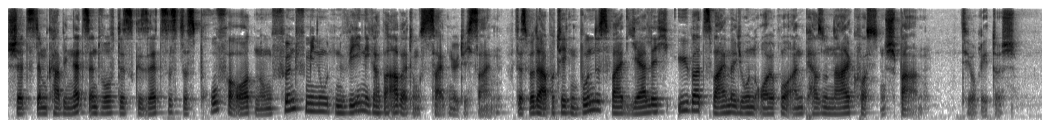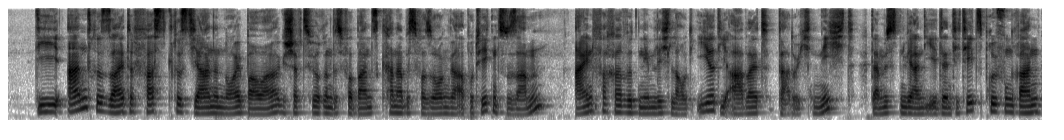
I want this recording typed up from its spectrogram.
schätzt im Kabinettsentwurf des Gesetzes, dass pro Verordnung fünf Minuten weniger Bearbeitungszeit nötig seien. Das würde Apotheken bundesweit jährlich über 2 Millionen Euro an Personalkosten sparen. Theoretisch. Die andere Seite fasst Christiane Neubauer, Geschäftsführerin des Verbands Cannabis versorgender Apotheken, zusammen. Einfacher wird nämlich laut ihr die Arbeit dadurch nicht. Da müssten wir an die Identitätsprüfung ran,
